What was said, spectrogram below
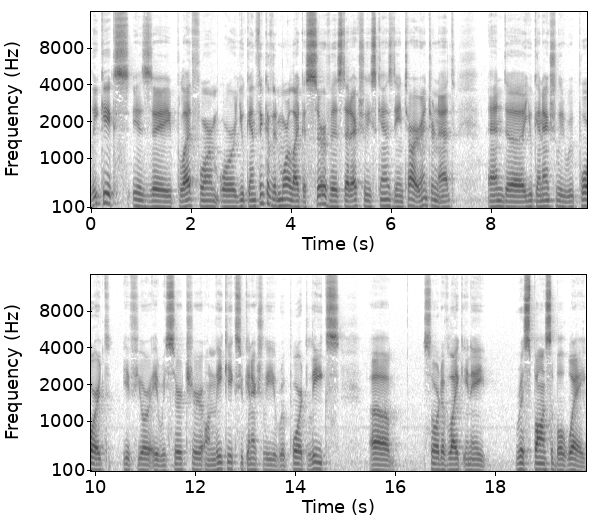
LeakIX is a platform, or you can think of it more like a service that actually scans the entire internet, and uh, you can actually report if you're a researcher on LeakIX, you can actually report leaks, uh, sort of like in a responsible way.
